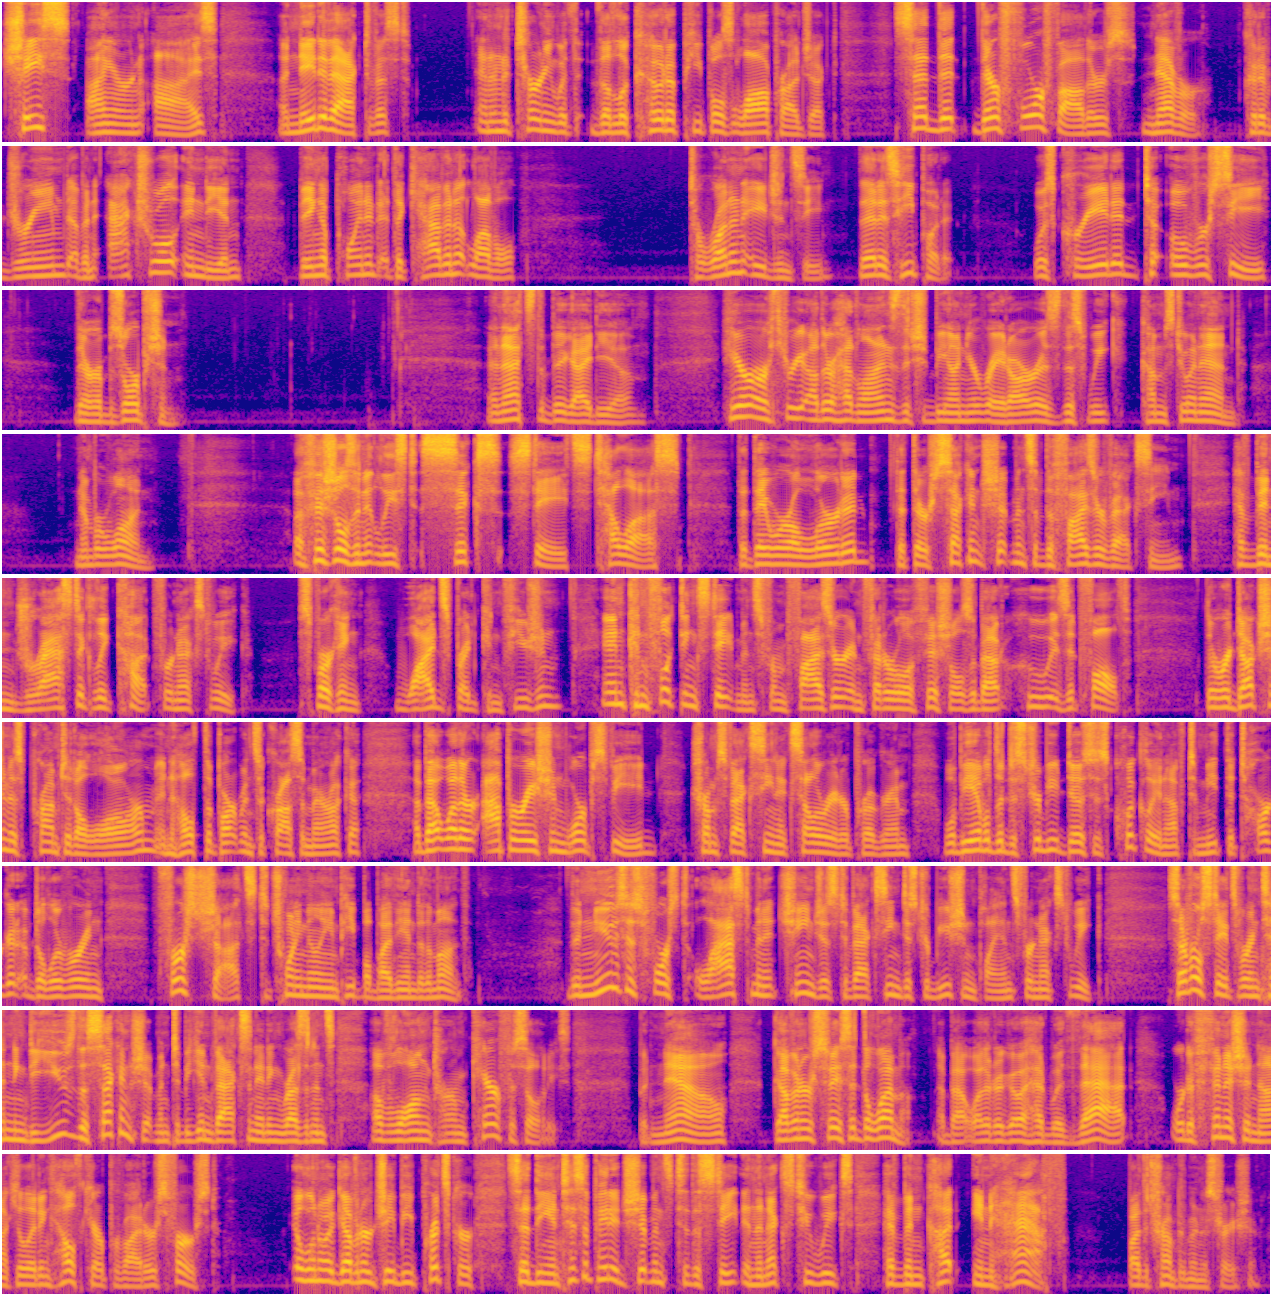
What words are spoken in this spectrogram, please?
Chase Iron Eyes, a native activist and an attorney with the Lakota People's Law Project, said that their forefathers never could have dreamed of an actual Indian being appointed at the cabinet level to run an agency that, as he put it, was created to oversee their absorption. And that's the big idea. Here are three other headlines that should be on your radar as this week comes to an end. Number one, officials in at least six states tell us that they were alerted that their second shipments of the Pfizer vaccine have been drastically cut for next week, sparking widespread confusion and conflicting statements from Pfizer and federal officials about who is at fault. The reduction has prompted alarm in health departments across America about whether Operation Warp Speed, Trump's vaccine accelerator program, will be able to distribute doses quickly enough to meet the target of delivering first shots to 20 million people by the end of the month. The news has forced last minute changes to vaccine distribution plans for next week. Several states were intending to use the second shipment to begin vaccinating residents of long term care facilities. But now, governors face a dilemma about whether to go ahead with that or to finish inoculating healthcare providers first. Illinois Governor J.B. Pritzker said the anticipated shipments to the state in the next two weeks have been cut in half by the Trump administration.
